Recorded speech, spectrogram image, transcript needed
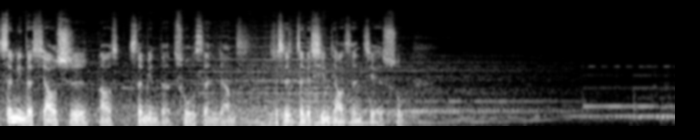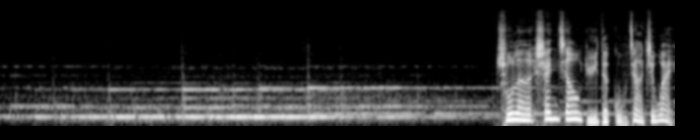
生命的消失，然后生命的出生这样子，就是这个心跳声结束。除了山椒鱼的骨架之外，《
